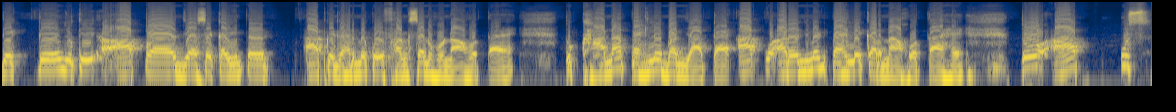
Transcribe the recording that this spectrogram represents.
देखते हैं जो कि आप जैसे कहीं पे आपके घर में कोई फ़ंक्शन होना होता है तो खाना पहले बन जाता है आपको अरेंजमेंट पहले करना होता है तो आप उस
